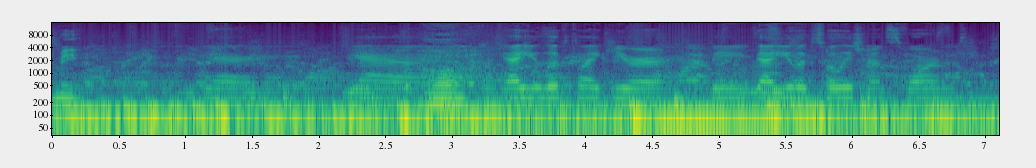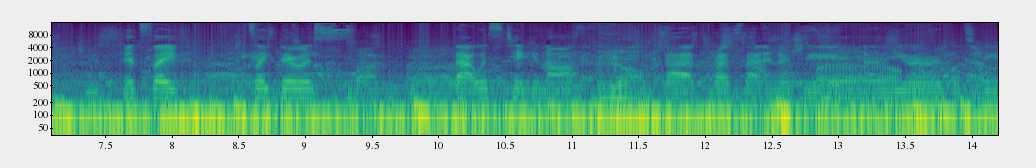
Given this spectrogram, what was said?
me. Yeah. Yeah. yeah, you looked like you were being yeah, you looked totally transformed. It's like it's like there was that was taken off. Yeah. That pressed that energy Yeah. and you were able to be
